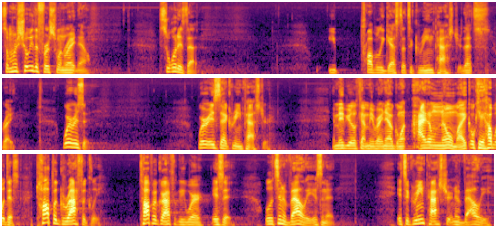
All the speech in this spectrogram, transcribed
So I'm going to show you the first one right now. So what is that? You probably guessed that's a green pasture. That's right. Where is it? Where is that green pasture? And maybe you're looking at me right now going, I don't know, Mike. Okay, how about this? Topographically, topographically, where is it? Well, it's in a valley, isn't it? It's a green pasture in a valley.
